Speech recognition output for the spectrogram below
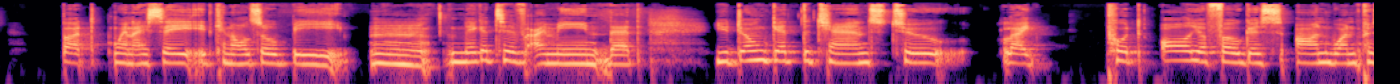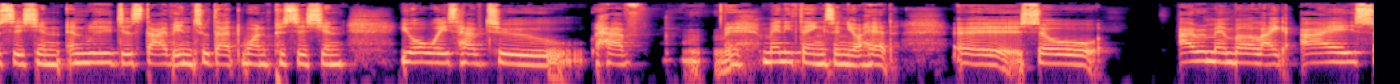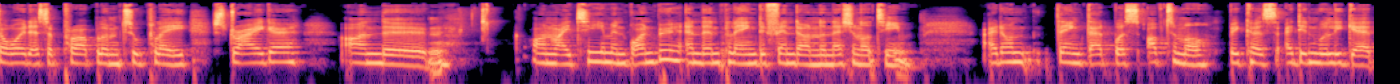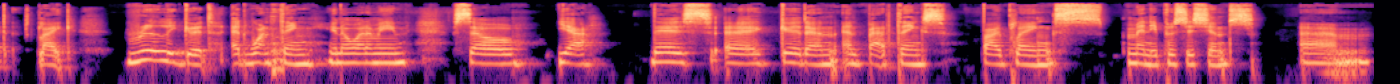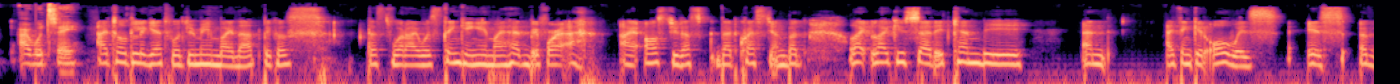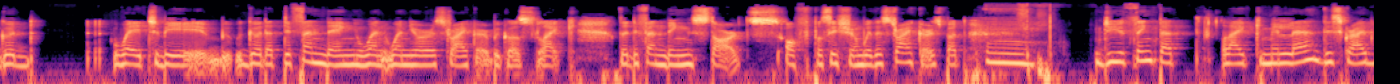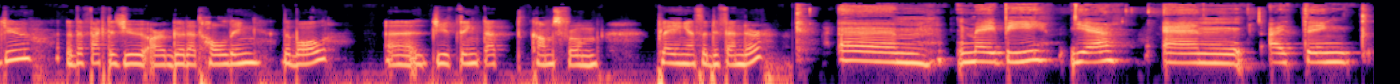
But when I say it can also be mm, negative, I mean that you don't get the chance to like put all your focus on one position and really just dive into that one position. You always have to have many things in your head. Uh, so I remember like I saw it as a problem to play striker on the, on my team in Brøndby and then playing defender on the national team. I don't think that was optimal because I didn't really get like really good at one thing. You know what I mean? So yeah, there's uh, good and, and bad things by playing many positions um, I would say. I totally get what you mean by that because that's what I was thinking in my head before I, I asked you that, that question. But like, like you said, it can be, and I think it always is a good way to be good at defending when when you're a striker because like the defending starts off position with the strikers but mm do you think that, like Mille described you, the fact that you are good at holding the ball, uh, do you think that comes from playing as a defender? Um, maybe, yeah. And I think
